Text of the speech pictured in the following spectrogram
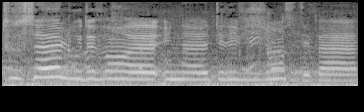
tout seul ou devant euh, une euh, télévision, c'était pas,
